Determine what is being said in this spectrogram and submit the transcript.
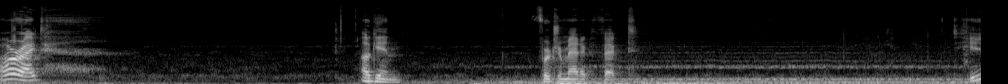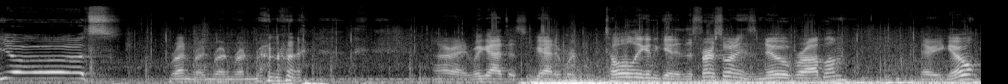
Alright. Again. For dramatic effect. Yes! Run, run, run, run, run, run. Alright, we got this. We got it. We're totally gonna get it. This first one is no problem. There you go.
